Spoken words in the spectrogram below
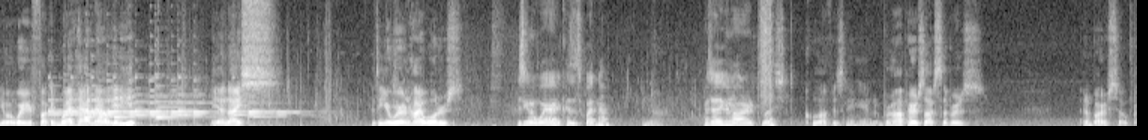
You wanna wear your fucking wet hat now, idiot? Yeah, nice. Good thing you're wearing high waters. Is he gonna wear it because it's wet now? No. Was that even on our list? Cool off his hand. Bra, pair of socks, slippers, and a bar of soap.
